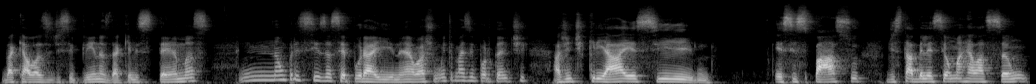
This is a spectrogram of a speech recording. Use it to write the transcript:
daquelas disciplinas, daqueles temas, não precisa ser por aí, né? Eu acho muito mais importante a gente criar esse, esse espaço de estabelecer uma relação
